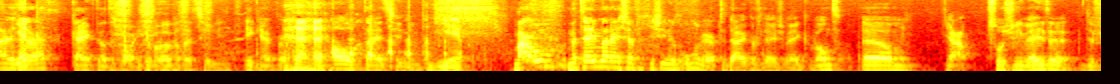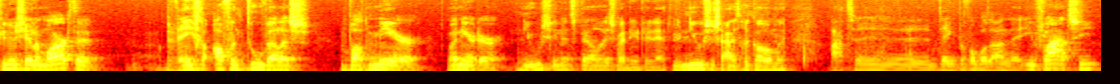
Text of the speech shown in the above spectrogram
Uiteraard. Kijk, dat is mooi. Ik heb er ook altijd zin in. Ik heb er altijd zin in. Yep. Maar om meteen maar eens eventjes in het onderwerp te duiken van deze week. Want ehm, ja, zoals jullie weten, de financiële markten bewegen af en toe wel eens wat meer wanneer er nieuws in het spel is, wanneer er net weer nieuws is uitgekomen. Laat, eh, denk bijvoorbeeld aan eh, inflatie,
